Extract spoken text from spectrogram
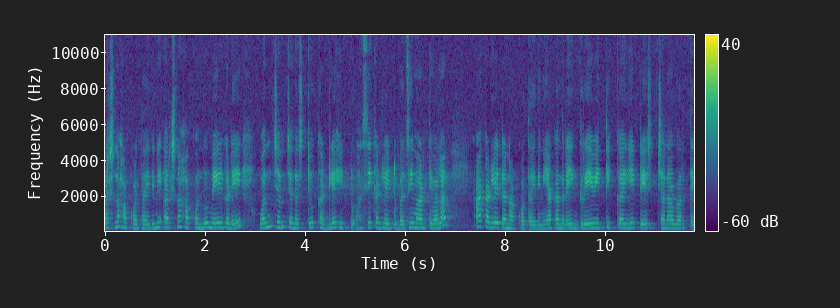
ಅರಿಶಿನ ಹಾಕ್ಕೊಳ್ತಾ ಇದ್ದೀನಿ. ಅರಿಶಿನ ಹಾಕ್ಕೊಂಡು ಮೇಲ್ಗಡೆ ಒಂದು ಚಮಚದಷ್ಟು ಕಡಲೆ ಹಿಟ್ಟು, ಹಸಿ ಕಡಲೆ ಹಿಟ್ಟು ಬಜ್ಜಿ ಮಾಡ್ತೀವಲ್ಲ ಆ ಕಡಲೆ ಹಿಟ್ಟನ್ನು ಹಾಕ್ಕೋತಾ ಇದ್ದೀನಿ. ಯಾಕಂದರೆ ಗ್ರೇವಿ ತಿಕ್ಕಾಗಿ ಟೇಸ್ಟ್ ಚೆನ್ನಾಗಿ ಬರುತ್ತೆ.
